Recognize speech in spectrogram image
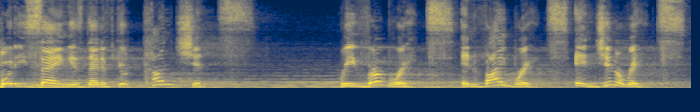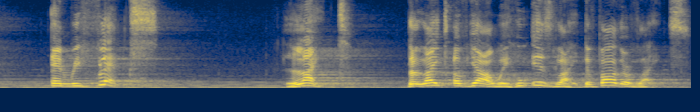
What he's saying is that if your conscience reverberates and vibrates and generates and reflects light, the light of Yahweh, who is light, the Father of lights,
